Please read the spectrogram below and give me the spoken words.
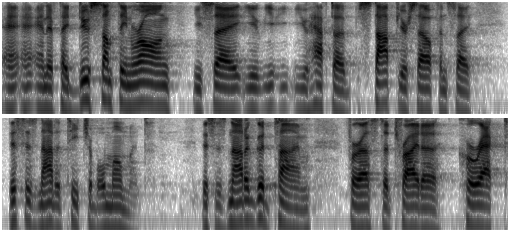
and, and, if they do something wrong, you say, you, you, you have to stop yourself and say, This is not a teachable moment. This is not a good time for us to try to correct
